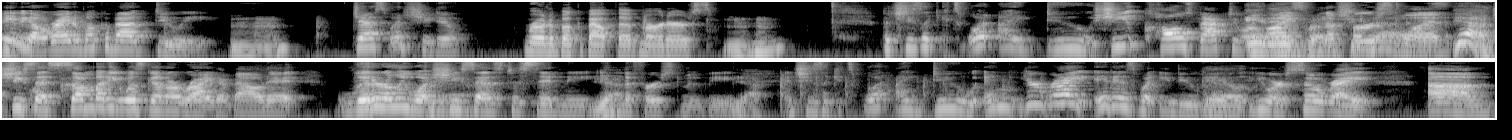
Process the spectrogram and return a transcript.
Maybe I'll write a book about Dewey." Mm-hmm. Jess, what'd she do? Wrote a book about the murders. Mm-hmm. But she's like, "It's what I do." She calls back to her It line from the first does. one. Yeah. She says somebody was gonna write about it. Literally, what she says to Sidney Yeah. in the first movie. Yeah. And she's like, "It's what I do," and you're right. It is what you do, Gail. You are so right. Um,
